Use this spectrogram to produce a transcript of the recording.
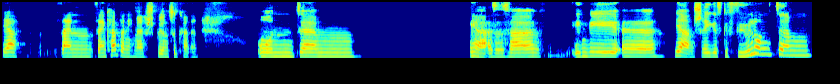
ja, seinen, seinen Körper nicht mehr spüren zu können. Und ähm, ja, also es war irgendwie äh, ja ein schräges Gefühl und ähm,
